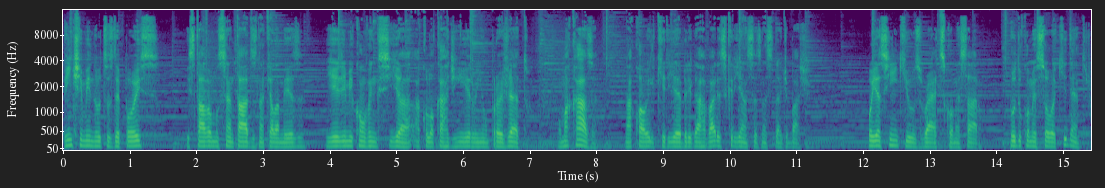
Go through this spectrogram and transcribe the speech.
Vinte minutos depois, estávamos sentados naquela mesa e ele me convencia a colocar dinheiro em um projeto, uma casa, na qual ele queria abrigar várias crianças na Cidade Baixa. Foi assim que os Rats começaram. Tudo começou aqui dentro.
